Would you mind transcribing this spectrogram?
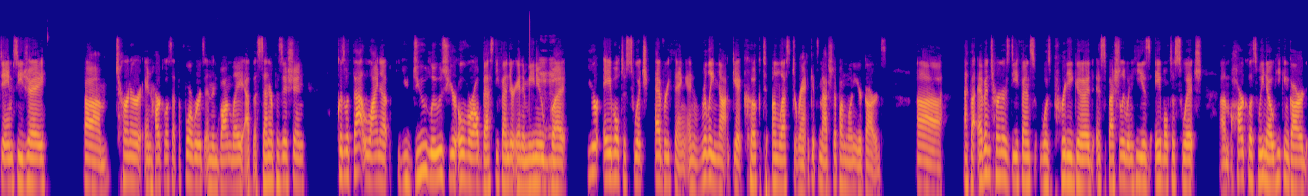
Dame CJ, um, Turner, and Harkless at the forwards, and then Vonleh at the center position? Because with that lineup, you do lose your overall best defender in Aminu, Mhm. but you're able to switch everything and really not get cooked unless Durant gets matched up on one of your guards. Uh, I thought Evan Turner's defense was pretty good, especially when he is able to switch. Um, Harkless, we know he can guard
